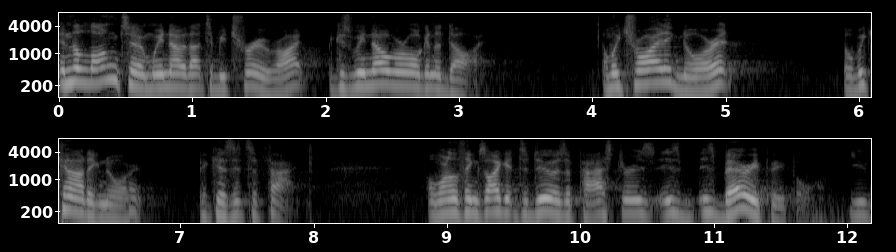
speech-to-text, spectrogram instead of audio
In the long term, we know that to be true, right? Because we know we're all going to die. And we try and ignore it, but we can't ignore it because it's a fact. And one of the things I get to do as a pastor is, is, is bury people. You,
